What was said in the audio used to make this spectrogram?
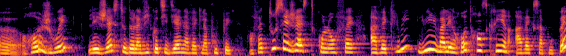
euh, rejouer les gestes de la vie quotidienne avec la poupée. En fait, tous ces gestes qu'on l'on fait avec lui, lui, il va les retranscrire avec sa poupée.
